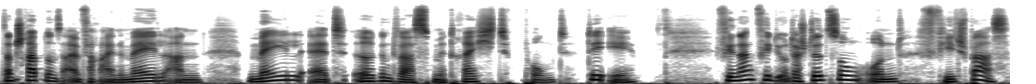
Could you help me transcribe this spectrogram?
dann schreibt uns einfach eine Mail an mail at irgendwasmitrecht.de. Vielen Dank für die Unterstützung und viel Spaß.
